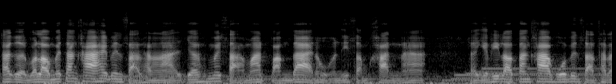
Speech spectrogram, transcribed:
ถ้าเกิดว่าเราไม่ตั้งค่าให้เป็นสาธารณะจะไม่สามารถปั๊มได้นะผมอันนี้สำคัญนะฮะ หลังจากที่เราตั้งค่าโพสเป็นสาธาร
